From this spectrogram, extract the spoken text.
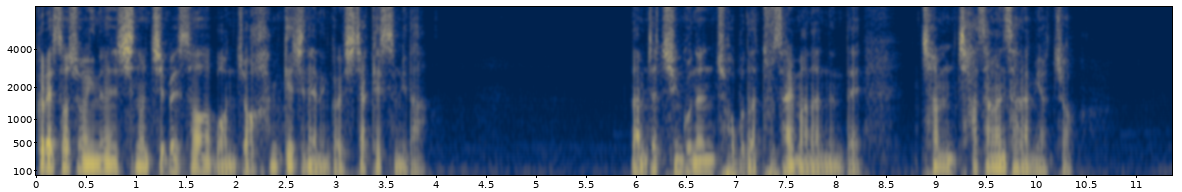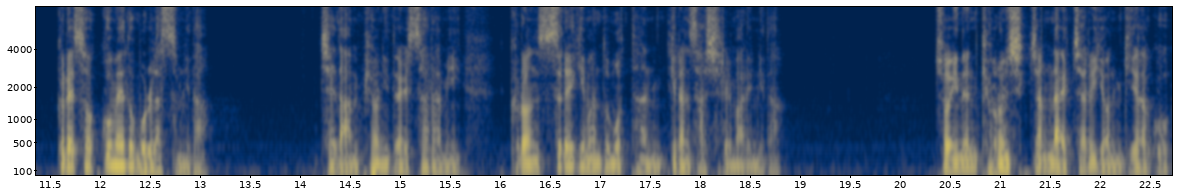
그래서 저희는 신혼집에서 먼저 함께 지내는 걸 시작했습니다. 남자친구는 저보다 두 살 많았는데 참 자상한 사람이었죠. 그래서 꿈에도 몰랐습니다. 제 남편이 될 사람이 그런 쓰레기만도 못한 끼란 사실을 말입니다. 저희는 결혼식장 날짜를 연기하고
